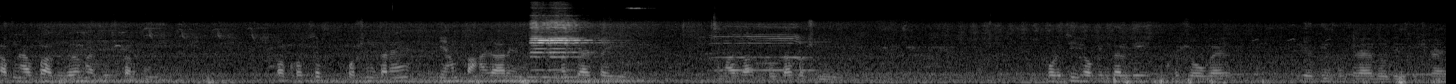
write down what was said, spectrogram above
अपने आप को अधूरा महसूस करते हैं। और खुद से क्वेश्चन करें कि हम कहाँ जा रहे हैं, हमें क्या चाहिए। हमारे पास का कुछ नहीं। है थोड़ी सी शॉपिंग कर ली, खुश हो गए। एक दिन खुश रहे, दो दिन खुश रहे।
